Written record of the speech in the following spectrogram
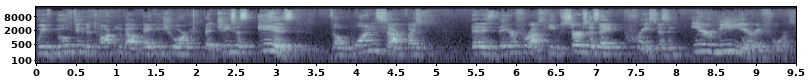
We've moved into talking about making sure that Jesus is the one sacrifice that is there for us. He serves as a priest, as an intermediary for us.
